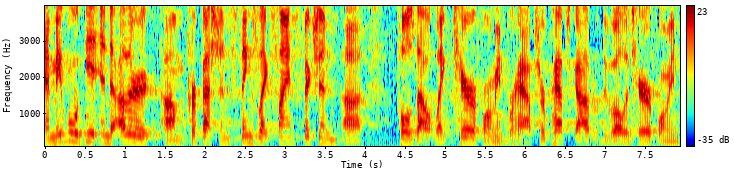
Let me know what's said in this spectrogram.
And maybe we'll get into other um, professions, things like science fiction. Uh, pulls out, like terraforming perhaps, or perhaps God will do all the terraforming.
